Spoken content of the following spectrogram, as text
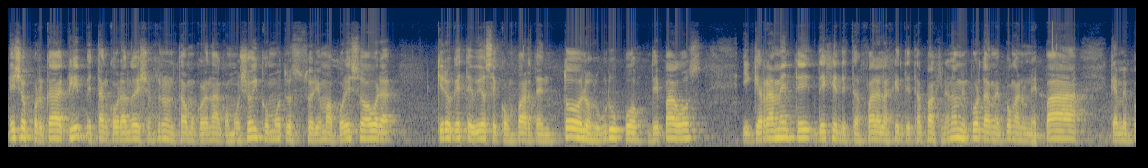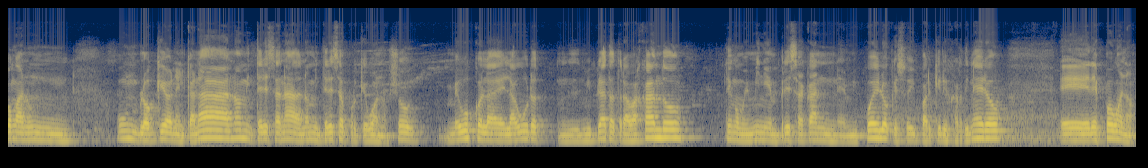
Ellos por cada clip están cobrando ellos, nosotros no estamos cobrando nada, como yo y como otros usuarios más. Por eso ahora quiero que este video se comparta en todos los grupos de pagos y que realmente dejen de estafar a la gente esta página. No me importa que me pongan un spa, que me pongan un, un bloqueo en el canal, no me interesa nada, no me interesa porque bueno, yo me busco la, el laburo, mi plata trabajando, tengo mi mini empresa acá en mi pueblo, que soy parquero y jardinero, eh, después, bueno,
